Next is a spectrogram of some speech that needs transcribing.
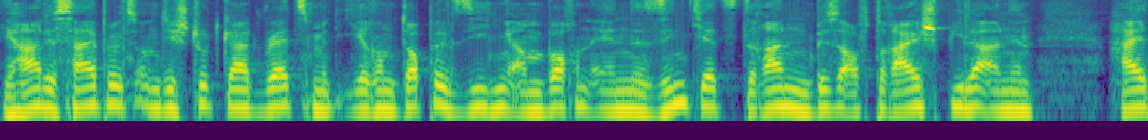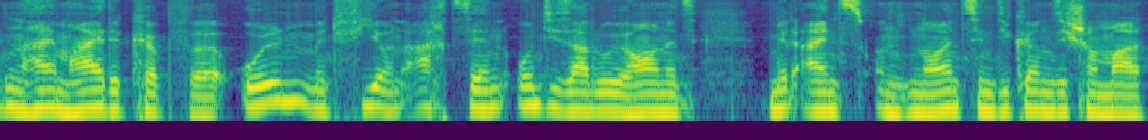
die H-Disciples und die Stuttgart Reds mit ihren Doppelsiegen am Wochenende sind jetzt dran, bis auf drei Spiele an den Heidenheim Heideköpfe. Ulm mit 4 und 18 und die Saarlouis Hornets mit 1 und 19. Die können sich schon mal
